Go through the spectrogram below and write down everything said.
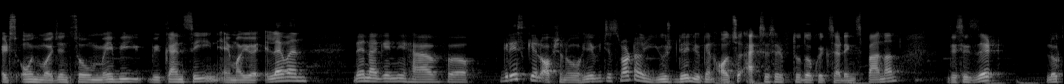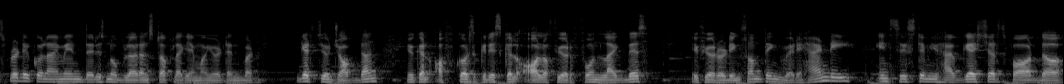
its own version. So maybe we can see in miui 11 then again you have uh, grayscale option over here which is not a huge deal. You can also access it through the quick settings panel. This is it. Looks pretty cool. I mean there is no blur and stuff like MIUI 10 but gets your job done. You can of course grayscale all of your phone like this. If you're reading something very handy. In system you have gestures for the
